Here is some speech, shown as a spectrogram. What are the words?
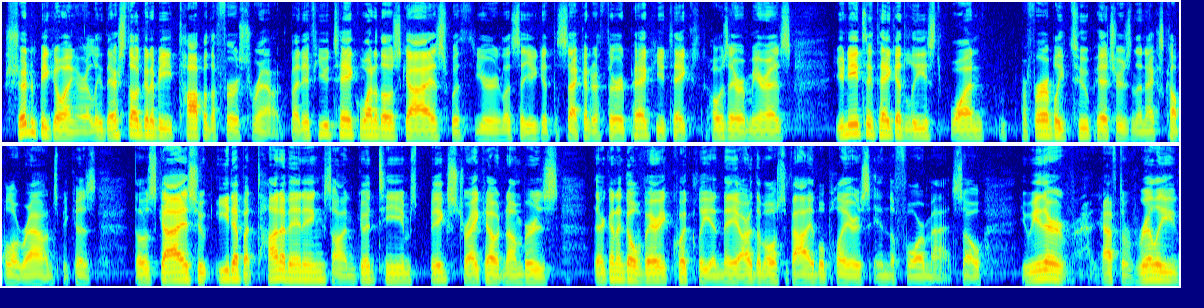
shouldn't be going early. They're still going to be top of the first round. But if you take one of those guys with your, let's say you get the second or third pick, you take Jose Ramirez, you need to take at least one, preferably two pitchers in the next couple of rounds because those guys who eat up a ton of innings on good teams, big strikeout numbers, they're going to go very quickly, and they are the most valuable players in the format. So you either have to really,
